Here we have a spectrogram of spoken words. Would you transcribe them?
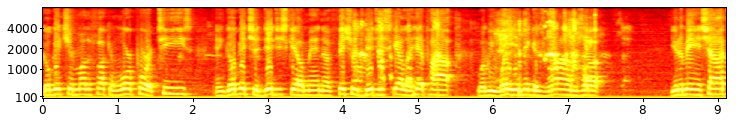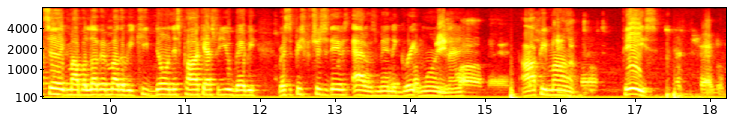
Go get your motherfucking Warport tees and go get your DigiScale, man. The official DigiScale of hip hop where we weigh your niggas' rhymes up. You know what I mean? Shout out to my beloved mother. We keep doing this podcast for you, baby. Rest in peace, Patricia Davis Adams, man. The great one, man. RP mom. mom. Peace. Travel.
